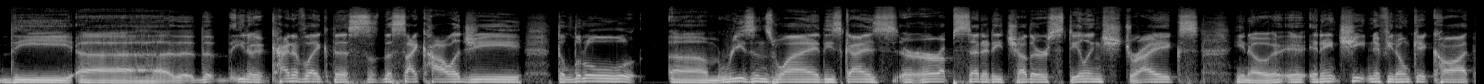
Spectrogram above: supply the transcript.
the uh the, the you know kind of like this the psychology the little um reasons why these guys are, are upset at each other stealing strikes you know it, it ain't cheating if you don't get caught.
